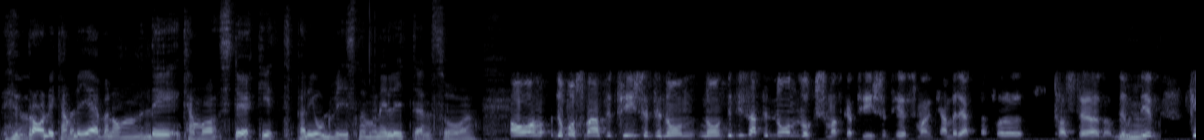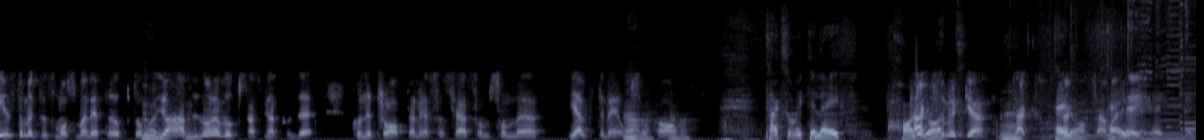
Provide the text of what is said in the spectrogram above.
hur bra det kan bli även om det kan vara stökigt periodvis när man är liten. Så Ja, då måste man alltid ty sig till någon, någon, det finns alltid någon vuxen man ska ty sig till som man kan berätta för att ta stöd av. Det, Mm. det, finns de inte så måste man leta upp dem. Mm, Jag hade mm. några vuxna som jag kunde, kunde prata med så att säga, som, som eh, hjälpte mig också. ja, Ja. ja. Tack så mycket Leif. Ha det Tack gott. så mycket. Mm. Tack. Hej då. Hej. hej, hej. hej.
